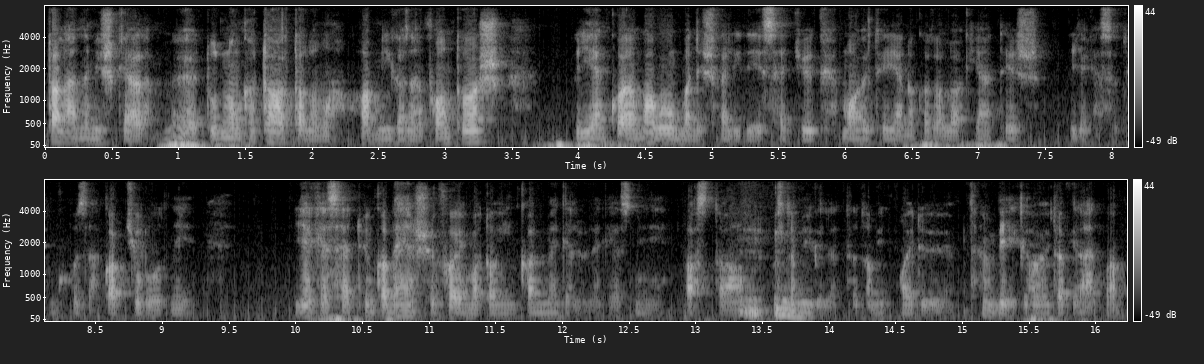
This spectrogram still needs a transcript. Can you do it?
talán nem is kell tudnunk a tartalom, ami igazán fontos, ilyenkor magunkban is felidézhetjük Majtéjának az alakját, és igyekezhetünk hozzá kapcsolódni. Igyekezhetünk a belső folyamatainkkal megelőlegezni azt a, azt a műveletet, amit majd ő végrehajt a világban.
